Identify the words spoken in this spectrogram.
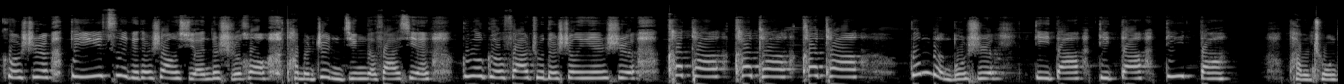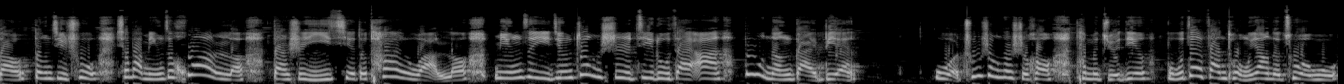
可是第一次给他上弦的时候，他们震惊地发现，哥哥发出的声音是咔嗒咔嗒咔嗒，根本不是滴答滴答滴答。他们冲到登记处，想把名字换了，但是一切都太晚了，名字已经正式记录在案，不能改变。我出生的时候，他们决定不再犯同样的错误，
